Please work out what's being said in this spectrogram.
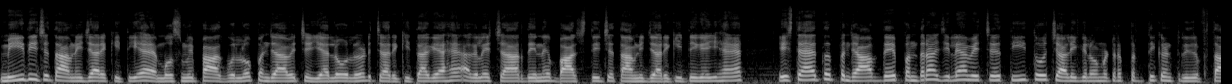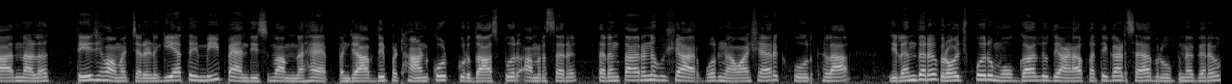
ਮੀਂਹ ਦੀ ਚੇਤਾਵਨੀ ਜਾਰੀ ਕੀਤੀ ਹੈ। ਮੌਸਮ ਵਿਭਾਗ ਵੱਲੋਂ ਪੰਜਾਬ ਵਿੱਚ ਯੈਲੋ ਅਲਰਟ ਜਾਰੀ ਕੀਤਾ ਗਿਆ ਹੈ। ਅਗਲੇ 4 ਦਿਨ ਬਾਰਿਸ਼ ਦੀ ਚੇਤਾਵਨੀ ਜਾਰੀ ਕੀਤੀ ਗਈ ਹੈ। ਇਸ ਤਹਿਤ ਪੰਜਾਬ ਦੇ 15 ਜ਼ਿਲ੍ਹਿਆਂ ਵਿੱਚ 30 ਤੋਂ 40 ਕਿਲੋਮੀਟਰ ਪ੍ਰਤੀ ਘੰਟੇ ਦੀ ਰਫ਼ਤਾਰ ਨਾਲ ਤੇਜ਼ ਹਵਾਵਾਂ ਚੱਲਣਗੀਆਂ ਤੇ ਮੀਂਹ ਪੈਣ ਦੀ ਸੰਭਾਵਨਾ ਹੈ। ਪੰਜਾਬ ਦੇ ਪਠਾਨਕੋਟ, ਗੁਰਦਾਸਪੁਰ, ਅੰਮ੍ਰਿਤਸਰ, ਤਰਨਤਾਰਨ, ਹੁਸ਼ਿਆਰਪੁਰ ਨਵਾਂਸ਼ਹਿਰ ਕਪੂਰਥਲਾ, ਜਲੰਧਰ, ਫਿਰੋਜ਼ਪੁਰ, ਮੋਗਾ, ਲੁਧਿਆਣਾ, ਫਤਿਹਗੜ੍ਹ ਸਾਹਿਬ, ਰੂਪਨਗਰ,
